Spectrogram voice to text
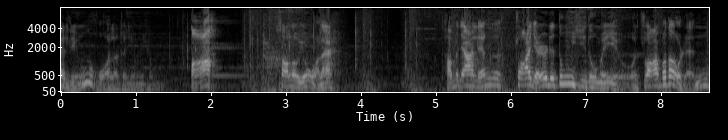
太灵活了这英雄。打上路由我来。他们家连个抓人的东西都没有抓不到人。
